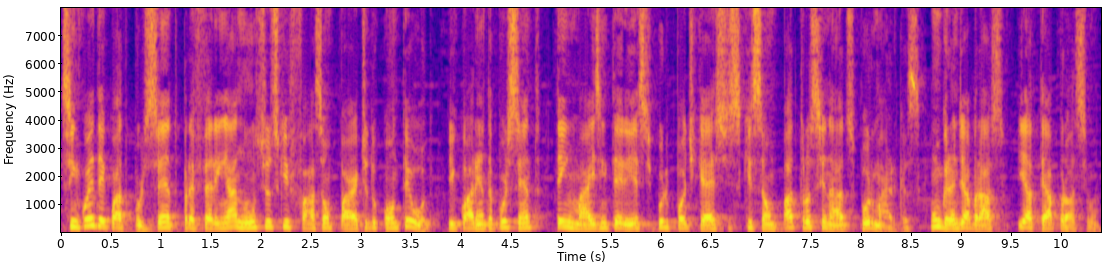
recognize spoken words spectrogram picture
54% preferem anúncios que façam parte do conteúdo e 40% têm mais interesse por podcasts que são patrocinados por marcas. Um grande abraço e até a próxima.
